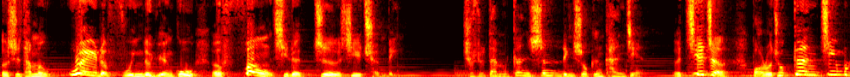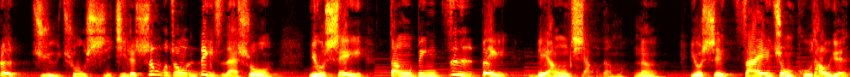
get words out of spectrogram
而是他们为了福音的缘故而放弃了这些权柄。求主带他们更深领受跟看见。而接着，保罗就更进一步的举出实际的生活中的例子来说：有谁当兵自备粮饷的呢？有谁栽种葡萄园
